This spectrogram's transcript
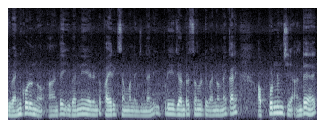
ఇవన్నీ కూడా అంటే ఇవన్నీ ఏంటంటే ఫైర్కి సంబంధించిందండి. ఇప్పుడు ఈ జనరేషన్లో ఇవన్నీ ఉన్నాయి. కానీ అప్పటి నుంచి అంటే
